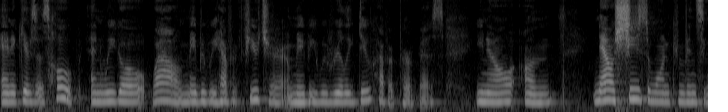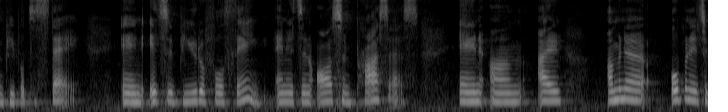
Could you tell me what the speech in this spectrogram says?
And it gives us hope. And we go, wow, maybe we have a future. And maybe we really do have a purpose. You know, um, now she's the one convincing people to stay. And it's a beautiful thing. And it's an awesome process. And um, I, I'm going to open it to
